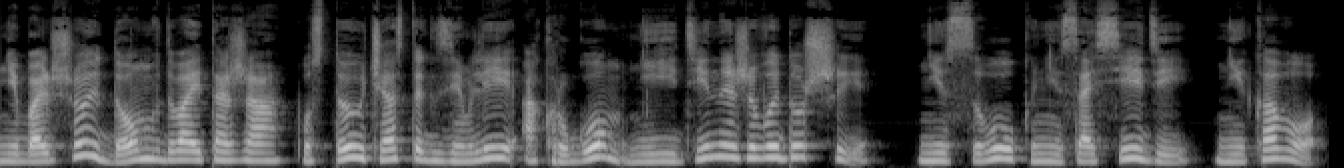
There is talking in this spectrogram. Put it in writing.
Небольшой дом в два этажа, пустой участок земли, а кругом ни единой живой души. Ни слуг, ни соседей, никого.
